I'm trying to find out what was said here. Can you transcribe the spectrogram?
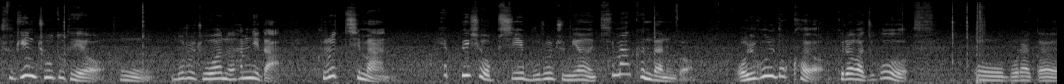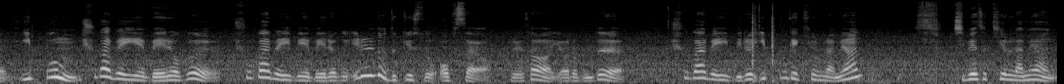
주긴 줘도 돼요. 어, 물을 좋아는 합니다. 그렇지만 햇빛이 없이 물을 주면 키만 큰다는 거. 얼굴도 커요. 그래가지고 어, 뭐랄까요. 이쁨 슈가베이의 매력을 슈가베이비의 매력을 1도 느낄 수 없어요. 그래서 여러분들 슈가베이비를 이쁘게 키우려면 집에서 키우려면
